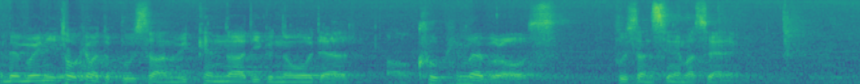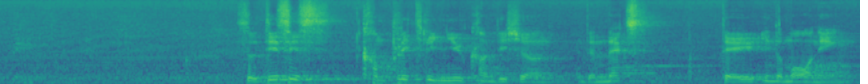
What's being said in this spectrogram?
And then when you're talking about the Busan, we cannot ignore that uh, Coop Busan Cinema Center. So this is completely new condition. And the next day in the morning,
